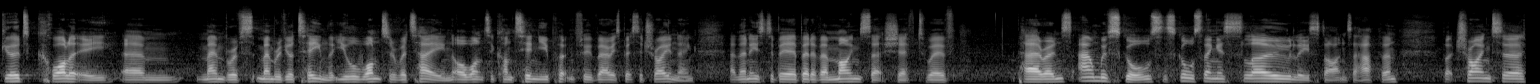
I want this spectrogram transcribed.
good quality um, member of member of your team that you will want to retain or want to continue putting through various bits of training. And there needs to be a bit of a mindset shift with parents and with schools. The schools thing is slowly starting to happen but trying to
